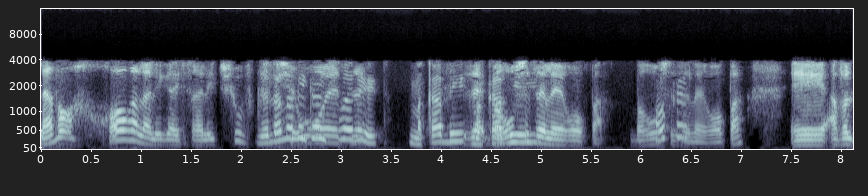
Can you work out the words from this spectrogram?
לעבור אחורה לליגה הישראלית, שוב, זה לא לליגה הישראלית. מכבי, מכבי... ברור שזה לאירופה. ברור okay. אוקיי. שזה לאירופה. אה, אבל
